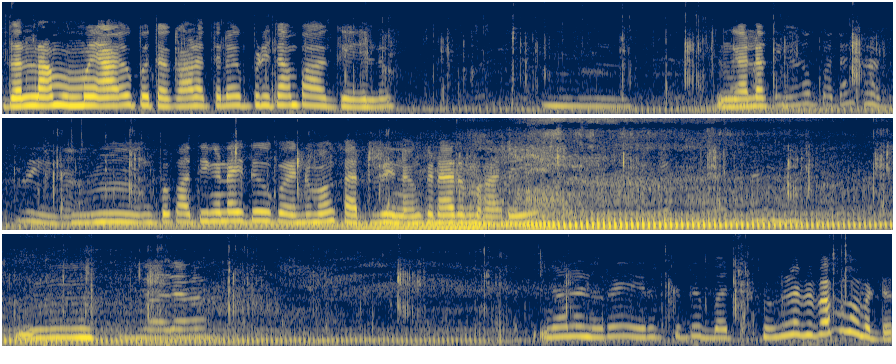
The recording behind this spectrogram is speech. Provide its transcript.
இதெல்லாம் உண்மையாக இப்பத்த காலத்துல இப்படிதான் பார்க்க இயலும் இங்கெல்லாம் இப்போ பார்த்தீங்கன்னா இது இப்போ என்னமோ கட்டுறி நமக்கு நேரம் மாதிரி நிறைய இருக்குது பட் உள்ள போய் பார்ப்போமா பட்டு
